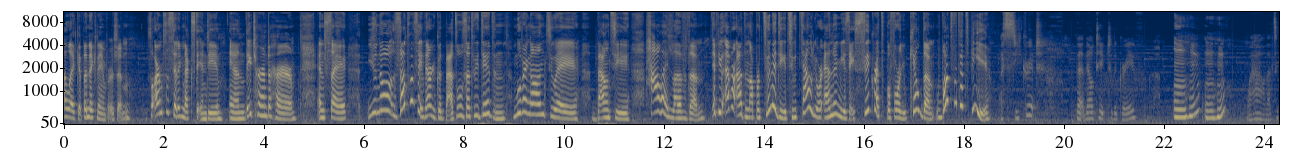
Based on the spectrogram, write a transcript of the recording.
I like it, the nickname version. So Arms is sitting next to Indy, and they turn to her and say, You know, that was a very good battle that we did, and moving on to a bounty, how I love them. If you ever had an opportunity to tell your enemies a secret before you killed them, what would it be? A secret that they'll take to the grave? Mm-hmm, mm-hmm. Wow, that's a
